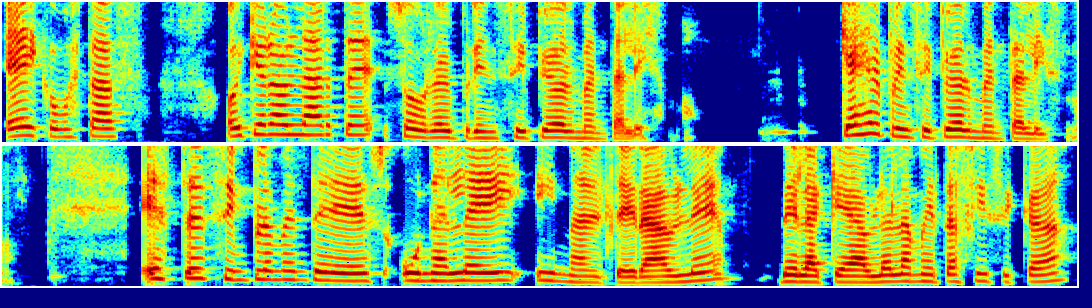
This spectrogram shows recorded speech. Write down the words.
Hey, ¿cómo estás? Hoy quiero hablarte sobre el principio del mentalismo. ¿Qué es el principio del mentalismo? Este simplemente es una ley inalterable de la que habla la metafísica,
